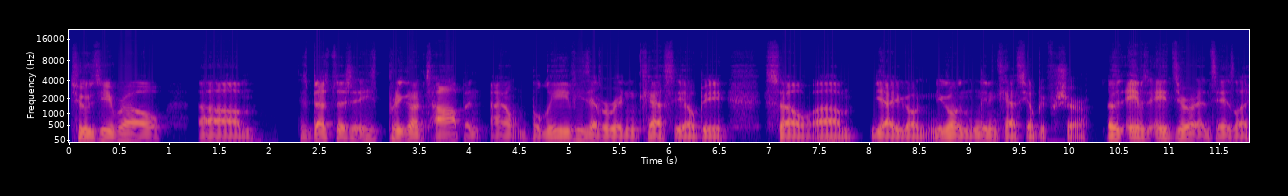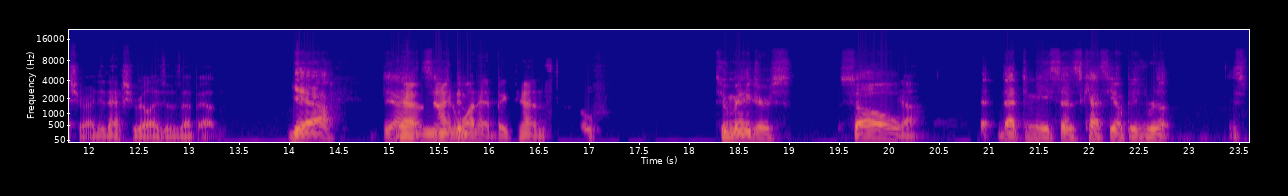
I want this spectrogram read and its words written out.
2-0. Um, his best position, he's pretty good on top, and I don't believe he's ever ridden Cassioppi. So, um, yeah, you're going you're going leaning Cassiope for sure. It was it was eight zero at NCAA's last year. I didn't actually realize it was that bad. Yeah. Yeah. Yeah, nine been- one at Big Tens. Oof. two majors. So Yeah, that to me says Cassioppi's real is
